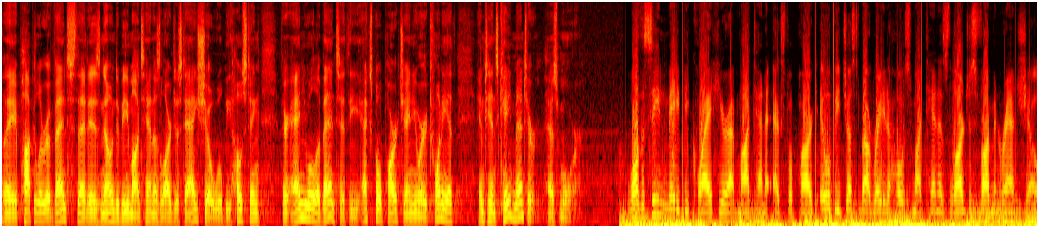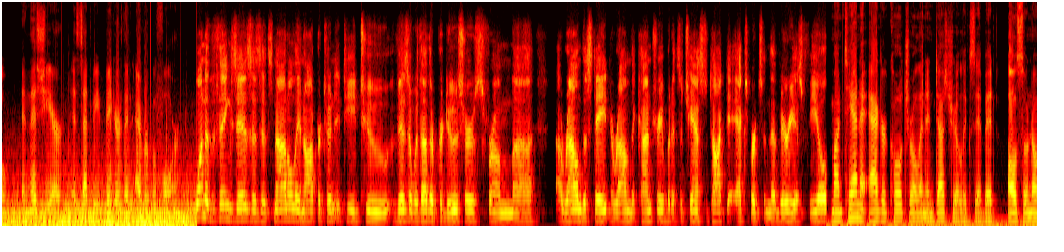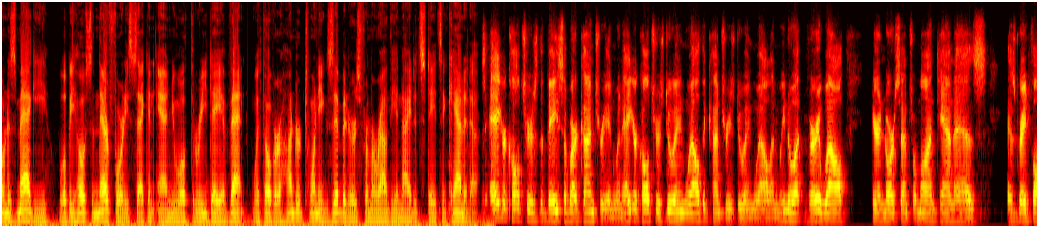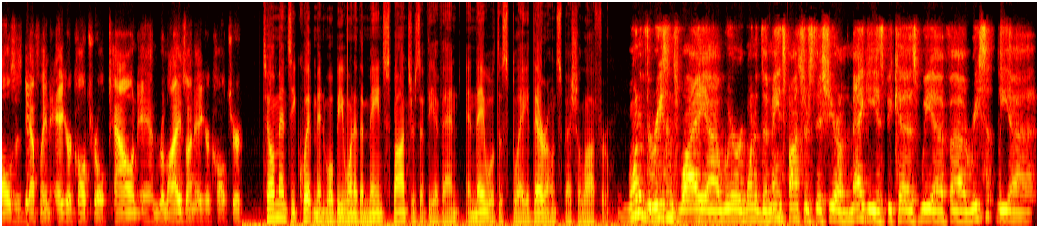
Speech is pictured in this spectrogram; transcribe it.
A popular event that is known to be Montana's largest ag show will be hosting their annual event at the Expo Park January 20th. MTN's Cade Mentor has more. While the scene may be quiet here at Montana Expo Park, it will be just about ready to host Montana's largest farm and ranch show. And this year, it's said to be bigger than ever before. One of the things is, is it's not only an opportunity to visit with other producers from uh, around the state and around the country, but it's a chance to talk to experts in the various fields. Montana Agricultural and Industrial Exhibit, also known as MAGIE, will be hosting their 42nd annual three-day event with over 120 exhibitors from around the United States and Canada. Agriculture is the base of our country, and when agriculture is doing well, the country is doing well, and we know it very well here in north central Montana as as Great Falls is definitely an agricultural town and relies on agriculture. Tillman's Equipment will be one of the main sponsors of the event, and they will display their own special offer. One of the reasons why uh, we're one of the main sponsors this year on the MAGIE is because we have uh, recently uh,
